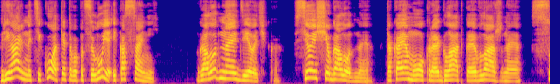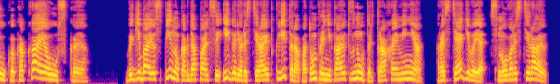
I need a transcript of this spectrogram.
Реально теку от этого поцелуя и касаний. Голодная девочка, все еще голодная. Такая мокрая, гладкая, влажная. Сука, какая узкая. Выгибаю спину, когда пальцы Игоря растирают клитор, а потом проникают внутрь, трахая меня. Растягивая, снова растирают.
